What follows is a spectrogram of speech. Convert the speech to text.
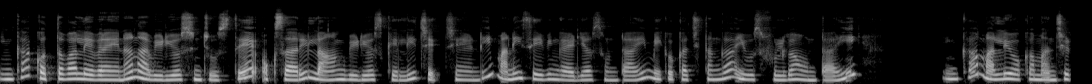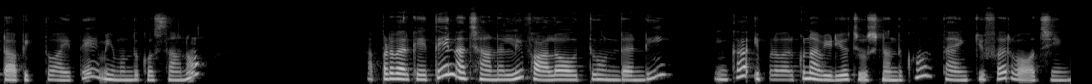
ఇంకా కొత్త వాళ్ళు ఎవరైనా నా వీడియోస్ని చూస్తే ఒకసారి లాంగ్ వీడియోస్కి వెళ్ళి చెక్ చేయండి. మనీ సేవింగ్ ఐడియాస్ ఉంటాయి. మీకు ఖచ్చితంగా యూస్ఫుల్గా ఉంటాయి. ఇంకా మళ్ళీ ఒక మంచి టాపిక్తో అయితే మీ ముందుకు వస్తాను అప్పటి వరకైతే నా ఛానల్ని ఫాలో అవుతూ ఉండండి. ఇంకా ఇప్పటి వరకు నా వీడియో చూసినందుకు థ్యాంక్ యూ ఫర్ వాచింగ్.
